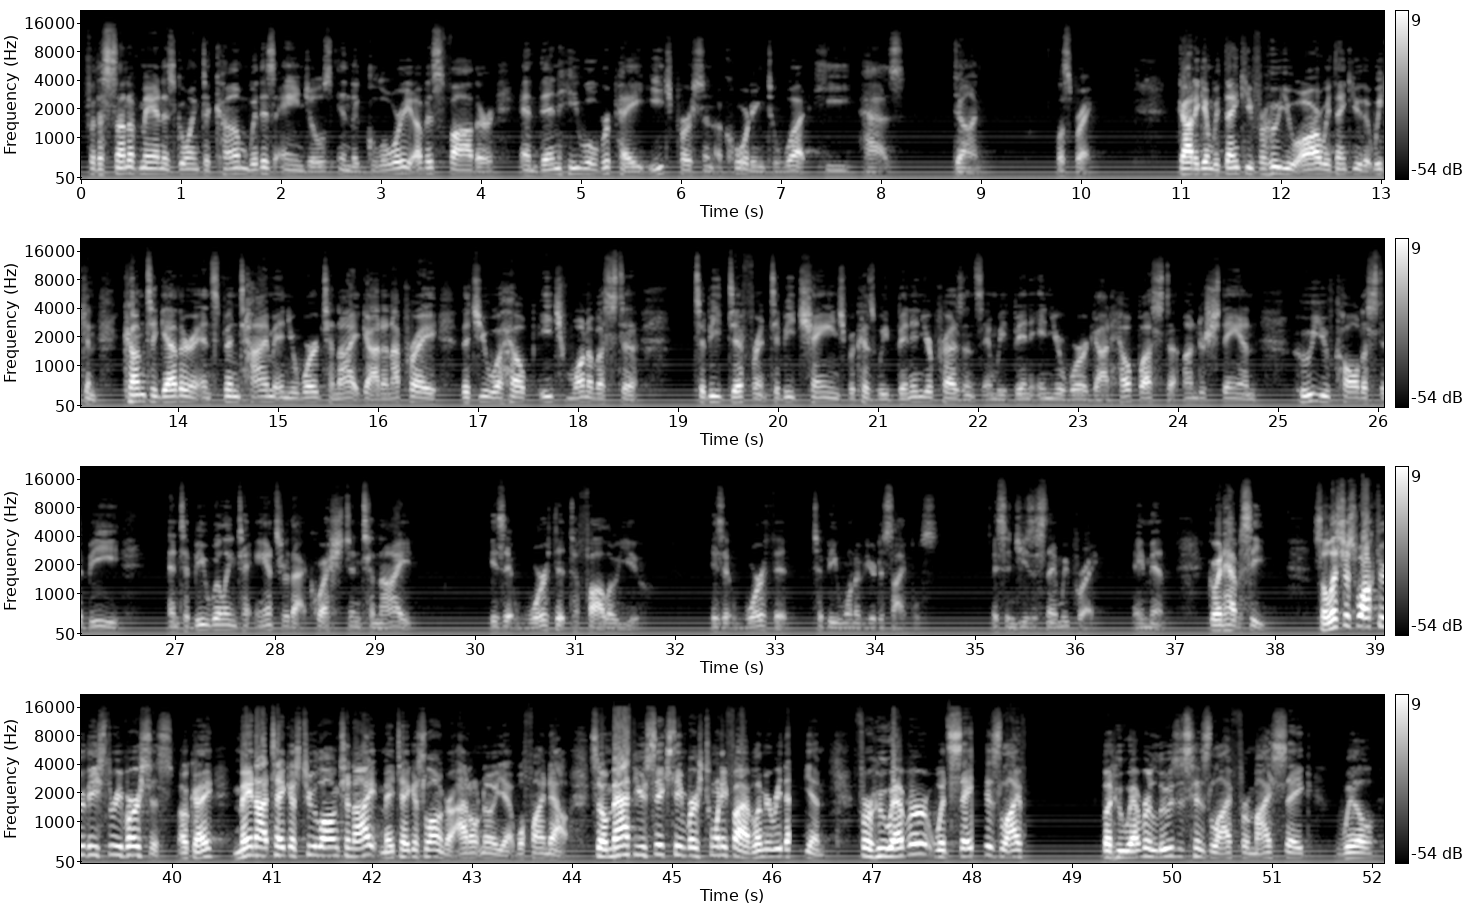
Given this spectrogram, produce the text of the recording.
For the Son of Man is going to come with his angels in the glory of his Father, and then he will repay each person according to what he has done. Let's pray. God, again, we thank you for who you are. We thank you that we can come together and spend time in your word tonight, God. And I pray that you will help each one of us to, to be different, to be changed because we've been in your presence and we've been in your word, God. Help us to understand who you've called us to be and to be willing to answer that question tonight. Is it worth it to follow you? Is it worth it to be one of your disciples? It's in Jesus' name we pray. Amen. Go ahead and have a seat. So let's just walk through these three verses, okay? May not take us too long tonight, may take us longer. I don't know yet. We'll find out. So, Matthew 16, verse 25. Let me read that again. For whoever would save his life, but whoever loses his life for my sake will.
